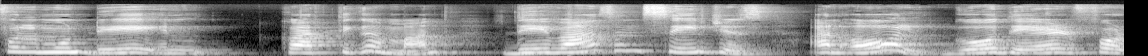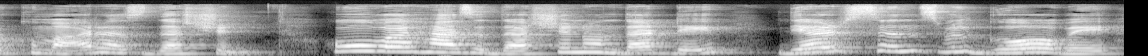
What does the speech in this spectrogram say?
full moon day in Kartika month, Devas and sages and all go there for Kumara's darshan. Whoever has a darshan on that day, their sins will go away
